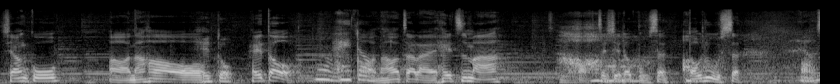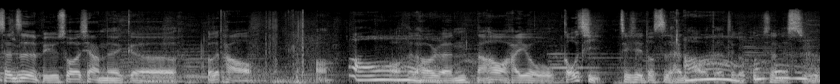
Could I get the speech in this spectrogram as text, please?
香菇啊，然后黑豆，黑豆，嗯，黑豆，然后再来黑芝麻。好，这些都补肾，都入肾。哦，甚至比如说像那个核桃，哦哦，核桃仁，然后还有枸杞，这些都是很好的这个补肾的食物，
